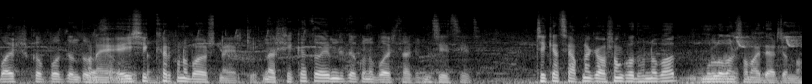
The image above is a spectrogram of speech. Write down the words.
বয়স্ক পর্যন্ত মানে এই শিক্ষার কোনো বয়স নেই আর কি? না শিক্ষা তো এমনিতে কোনো বয়স থাকে না। জি জি জি। ঠিক আছে আপনাকে অসংখ্য ধন্যবাদ। মূল্যবান সময় দেওয়ার জন্য।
